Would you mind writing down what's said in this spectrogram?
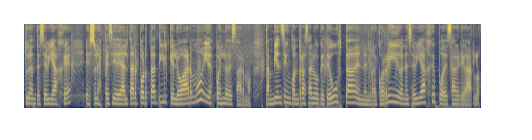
durante ese viaje es una especie de altar portátil que lo armo y después lo desarmo. También si encontrás algo que te gusta en el recorrido, en ese viaje, puedes agregarlo.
